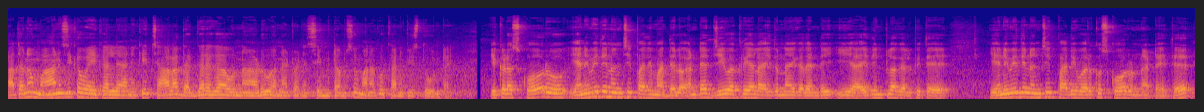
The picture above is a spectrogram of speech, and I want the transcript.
అతను మానసిక వైకల్యానికి చాలా దగ్గరగా ఉన్నాడు అన్నటువంటి సిమ్టమ్స్ మనకు కనిపిస్తూ ఉంటాయి. ఇక్కడ స్కోరు ఎనిమిది నుంచి పది మధ్యలో అంటే జీవక్రియలు ఐదు ఉన్నాయి కదండి. ఈ ఐదింట్లో కలిపితే ఎనిమిది నుంచి పది వరకు స్కోర్ ఉన్నట్టయితే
